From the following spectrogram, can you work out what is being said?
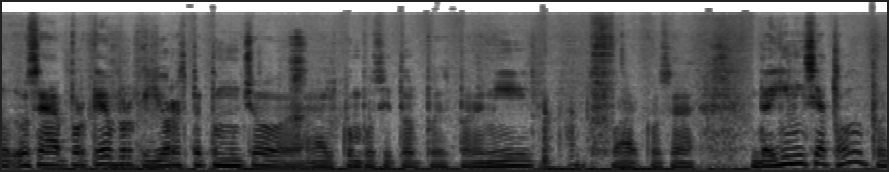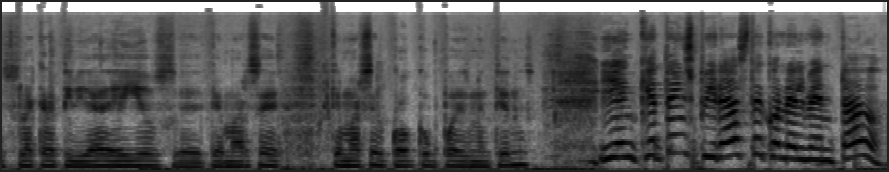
o sea, ¿por qué? Porque yo respeto mucho al compositor, pues para mí, fuck, o sea, de ahí inicia todo, pues la creatividad de ellos, eh, quemarse, quemarse el coco, pues, ¿me entiendes? ¿Y en qué te inspiraste con el mentado?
